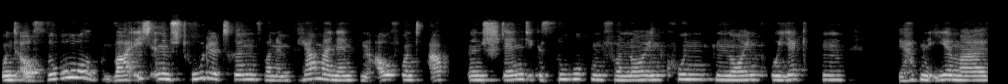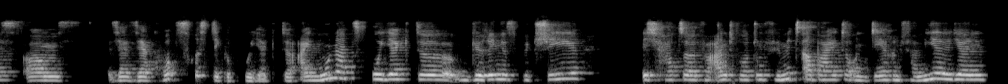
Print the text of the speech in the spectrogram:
Und auch so war ich in einem Strudel drin von einem permanenten Auf und Ab, ein ständiges Suchen von neuen Kunden, neuen Projekten. Wir hatten ehemals ähm, sehr, sehr kurzfristige Projekte, Einmonatsprojekte, geringes Budget. Ich hatte Verantwortung für Mitarbeiter und deren Familien.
